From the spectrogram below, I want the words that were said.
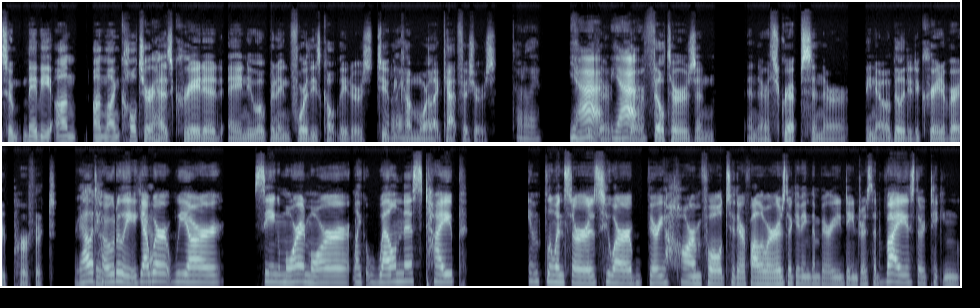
so maybe on online culture has created a new opening for these cult leaders to Totally. become more like catfishers. Totally. Yeah. with their, with yeah. their filters and and their scripts and their you know ability to create a very perfect reality. Totally. Yeah, we're we are seeing more and more like wellness type influencers who are very harmful to their followers. They're giving them very dangerous advice. They're taking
